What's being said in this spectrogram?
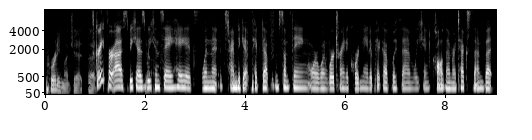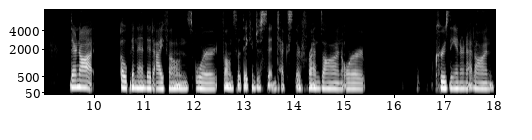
pretty much it. But It's great for us because we can say, "Hey, it's when the, it's time to get picked up from something," or when we're trying to coordinate a pickup with them, we can call them or text them. But they're not open-ended iPhones or phones that they can just sit and text their friends on or cruise the internet on.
